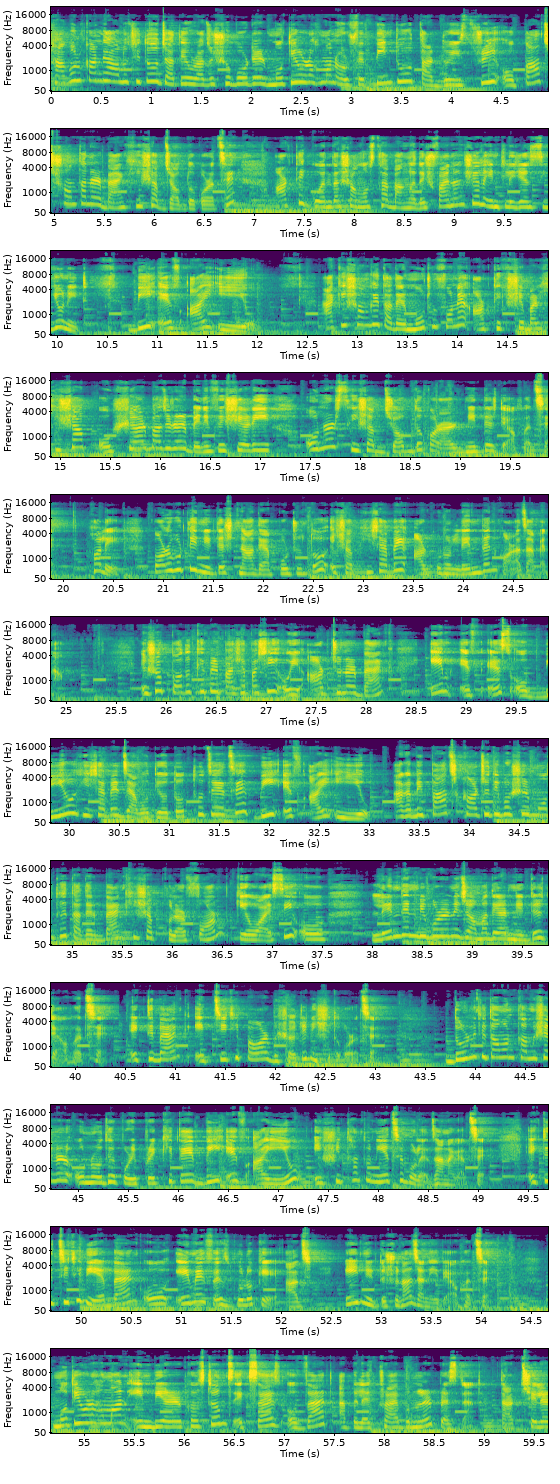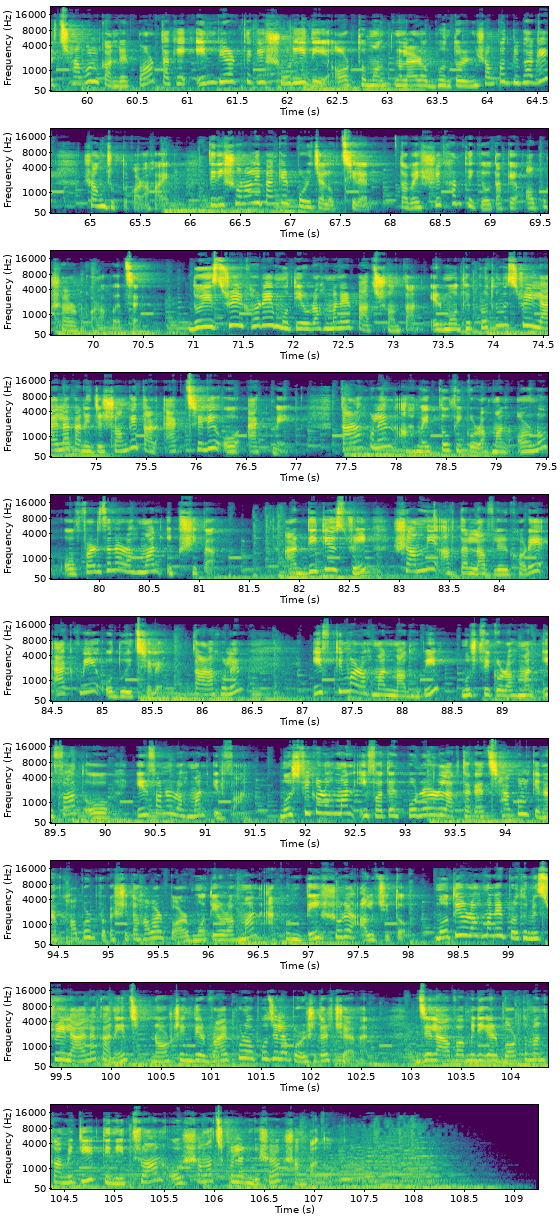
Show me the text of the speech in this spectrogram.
ছাগলকাণ্ডে আলোচিত জাতীয় রাজস্ব বোর্ডের মতিউর রহমান ওরফে পিন্টু তার দুই স্ত্রী ও পাঁচ সন্তানের ব্যাংক হিসাব জব্দ করেছে। আর্থিক গোয়েন্দা সংস্থা Bangladesh financial intelligence unit BFIU একই সঙ্গে তাদের মুঠোফোনে আর্থিক সেবার হিসাব ও শেয়ার বাজারের বেনিফিশিয়ারি ওনার্স হিসাব জব্দ করার নির্দেশ দেওয়া হয়েছে। ফলে পরবর্তী নির্দেশ না দেওয়া পর্যন্ত এসব হিসাবে আর কোনো লেনদেন করা যাবে না। এসব পদক্ষেপের পাশাপাশি ওই আটজনের ব্যাংক এমএফএস ও বিও হিসাবে যাবতীয় তথ্য চেয়েছে বিএফআইইউ। আগামী পাঁচ কার্যদিবসের মধ্যে তাদের ব্যাংক হিসাব খোলার ফর্ম কেওআইসি ও লেনদেন বিবরণী জমা দেওয়ার নির্দেশ দেওয়া হয়েছে। একটি ব্যাংক এই চিঠি পাওয়ার বিষয়টি নিশ্চিত করেছে। দুর্নীতি দমন কমিশনের অনুরোধের পরিপ্রেক্ষিতে বিএফআইইউ এই সিদ্ধান্ত নিয়েছে বলে জানা গেছে। একটি চিঠি দিয়ে ব্যাংক ও এমএফএস গুলোকে আজ এই নির্দেশনা জানিয়ে দেওয়া হয়েছে। মতিউর রহমান, এনবিআর এর কাস্টমস এক্সাইজ ও ভ্যাট অ্যাপেলেট ট্রাইব্যুনালের প্রেসিডেন্ট তার ছেলের ছাগল কাণ্ডের পর তাকে এনবিআর থেকে সরিয়ে দিয়ে অর্থ মন্ত্রণালয়ের অভ্যন্তরীণ সম্পদ বিভাগে সংযুক্ত করা হয়। তিনি সোনালী ব্যাংকের পরিচালক ছিলেন, তবে সেখান থেকেও তাকে অপসারণ করা হয়েছে। দুই স্ত্রীর ঘরে মতিউর রহমানের পাঁচ সন্তান। এর মধ্যে প্রথম স্ত্রী লায়লা কানিজের সঙ্গে তার এক ছেলে ও এক মেয়ে। তারা হলেন আহমেদ তৌফিকুর রহমান অর্ণব ও ফারজানা রহমান ইপসিতা। আর দ্বিতীয় স্ত্রী শাম্মী আক্তার লাভলির ঘরে এক মেয়ে ও দুই ছেলে। তারা হলেন ইফতিমা রহমান মাধবী, মুশফিকুর রহমান ইফাত ও ইরফানুর রহমান ইরফান। মুশফিকুর রহমান ইফাতের পনেরো লাখ টাকায় ছাগল কেনার খবর প্রকাশিত হওয়ার পর মতিউর রহমান এখন দেশ জুড়ে আলোচিত। মতিউর রহমানের প্রথম স্ত্রী লায়লা কানিজ, নরসিংদীর রায়পুরা উপজেলা পরিষদের চেয়ারম্যান। জেলা আওয়ামী লীগের বর্তমান কমিটির তিনি ত্রাণ ও সমাজ কল্যাণ বিষয়ক সম্পাদক।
